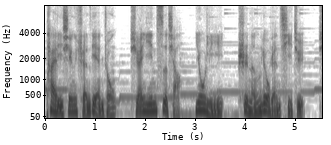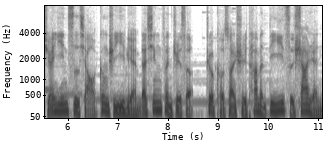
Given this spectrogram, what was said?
太一星神殿中，玄阴四巧，幽离，势能六人齐聚。”玄阴四小更是一脸的兴奋之色，这可算是他们第一次杀人，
